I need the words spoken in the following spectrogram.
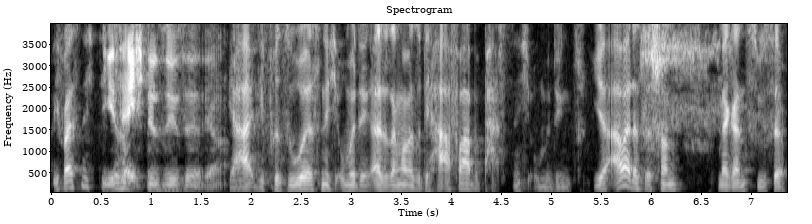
ich weiß nicht. Die, die ist echt eine Süße, ja. Ja, die Frisur ist nicht unbedingt, also sagen wir mal so, die Haarfarbe passt nicht unbedingt zu ihr, aber das ist schon eine ganz Süße.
